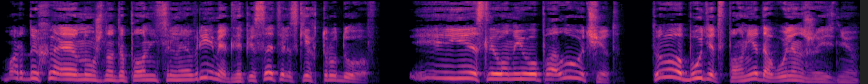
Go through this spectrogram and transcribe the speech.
Мордыхаю нужно дополнительное время для писательских трудов, и если он его получит, то будет вполне доволен жизнью.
